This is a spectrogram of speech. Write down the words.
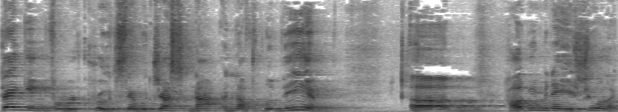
begging for recruits. There were just not enough Levium. Halvim Yeshua.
